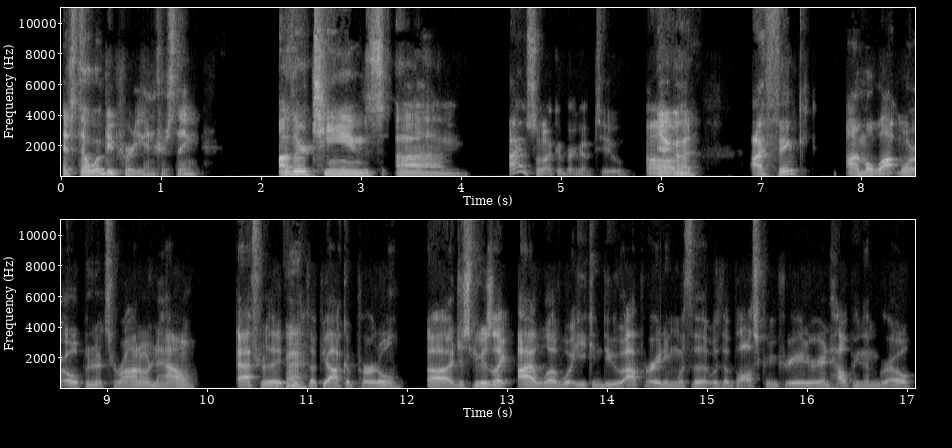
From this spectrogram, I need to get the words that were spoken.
it still would be pretty interesting. Other teams, um, I have some I could bring up too. Um, yeah, go um, ahead. I think I'm a lot more open to Toronto now after they okay. picked up Jakob Poeltl. Uh, just because like I love what he can do operating with a with a ball screen creator and helping them grow.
